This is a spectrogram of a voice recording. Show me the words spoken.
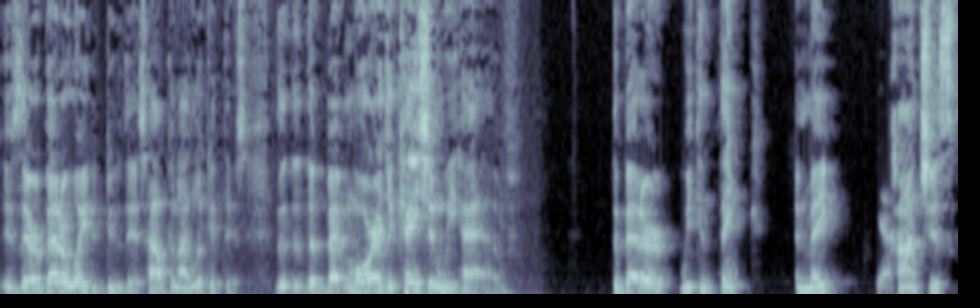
is there a better way to do this? How can I look at this? The, the, the be- more education we have, the better we can think and make yeah. conscious,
